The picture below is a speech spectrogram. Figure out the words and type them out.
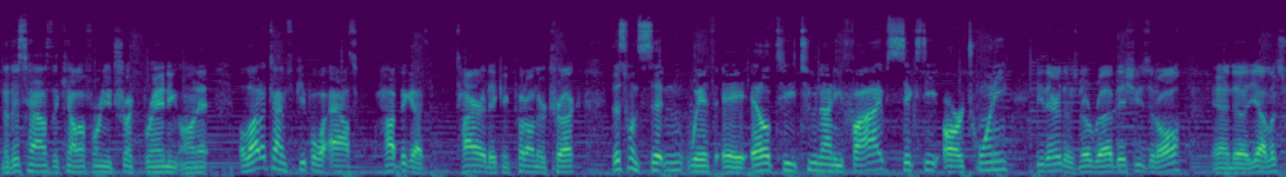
Now this has the California truck branding on it. A lot of times people will ask how big a tire they can put on their truck. This one's sitting with a LT295 60 R20. See there, there's no rub issues at all. And uh, yeah, it looks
